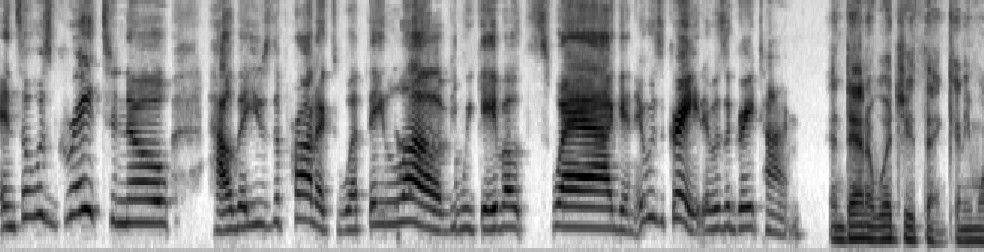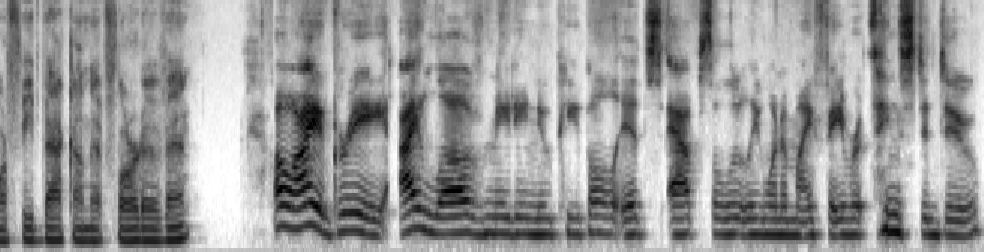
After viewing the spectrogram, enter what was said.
And so it was great to know how they use the product, what they love. We gave out swag and it was great. It was a great time. And Dana, what'd you think? Any more feedback on that Florida event? Oh, I agree. I love meeting new people. It's absolutely one of my favorite things to do.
